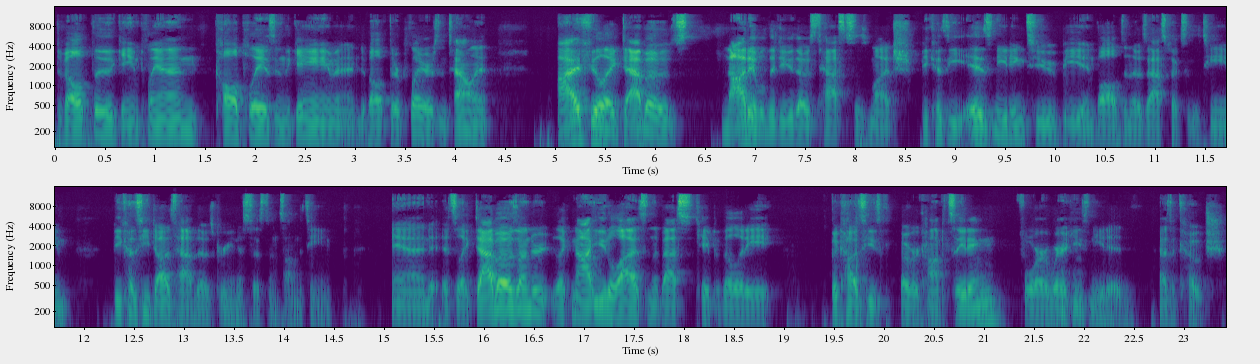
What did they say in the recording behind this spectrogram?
develop the game plan, call plays in the game, and develop their players and talent. I feel like Dabo's not able to do those tasks as much because he is needing to be involved in those aspects of the team because he does have those green assistants on the team and it's like Dabo's under like not utilizing the best capability because he's overcompensating for where Mhm. he's needed as a coach.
